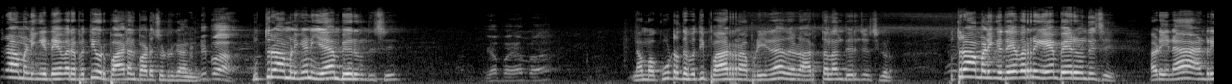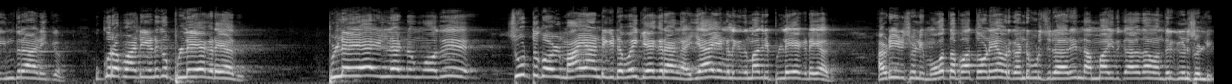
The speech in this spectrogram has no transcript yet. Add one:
முத்துராமலிங்க தேவரை பத்தி ஒரு பாடல் பாட சொல்லிருக்காங்க. கண்டிப்பா. முத்துராமலிங்கன்னு ஏன் பேர் வந்துச்சு? நம்ம கூட்டத்தை பத்தி பாடுறோம் அப்படின்னா அதோட அர்த்தம்லாம் தெரிஞ்சு வச்சுக்கணும். முத்துராமலிங்க தேவர்னு ஏன் பேர் வந்துச்சு? அப்படின்னா அன்று இந்திராணிக்கும் உக்குரபாண்டியனுக்கும் பிள்ளையே கிடையாது. பிள்ளையே இல்லைன்னும் போது சூட்டுக்கோள் மாயாண்டி கிட்ட போய் கேட்குறாங்க ஐயா எங்களுக்கு இது மாதிரி பிள்ளையே கிடையாது. அப்படின்னு சொல்லி முகத்தை பார்த்தோன்னே அவர் கண்டுபிடிச்சிட்டாரு இந்த அம்மா இதுக்காக தான் வந்திருக்குன்னு சொல்லி.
